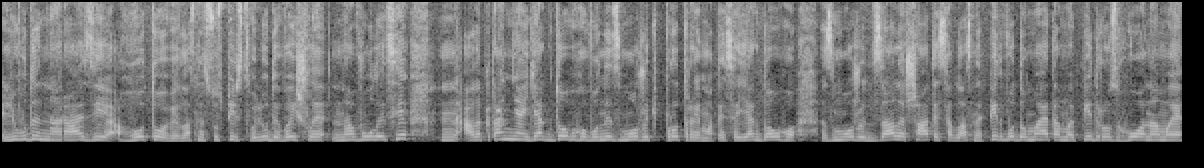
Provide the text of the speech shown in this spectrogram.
Люди наразі готові. Власне, суспільство люди вийшли на вулиці, але питання, як довго вони зможуть протриматися, як довго зможуть залишатися власне під водометами, під розгонами,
